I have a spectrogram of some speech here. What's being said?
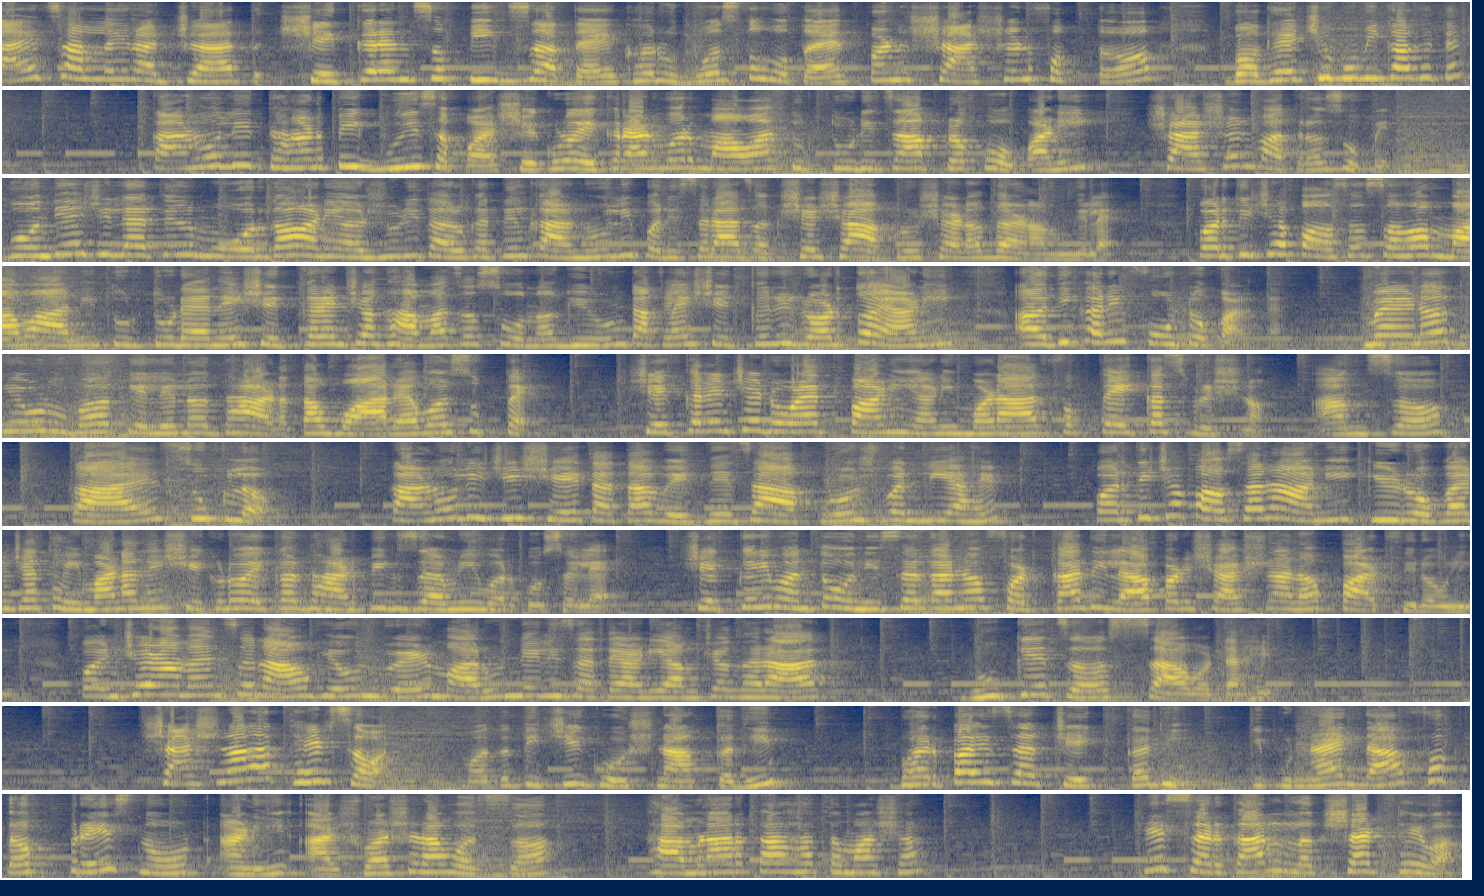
काय चाललंय राज्यात? शेतकऱ्यांचं पीक जात आहे घर उद्ध्वस्त होत आहेत पण शासन फक्त बघ्याची भूमिका घेते? कानोली धान पीक भुईसपा शेकडो एकरांवर मावा तुडतुडीचा प्रकोप आणि शासन मात्र झोपे. गोंदिया जिल्ह्यातील मोरगाव आणि अर्जुनी तालुक्यातील कान्होली परिसर आज अक्षरशः आक्रोशानं दणाणून गेलाय. परतीच्या पावसासह मावा आणि तुडतुड्याने शेतकऱ्यांच्या घामाचं सोनं घेऊन टाकलंय. शेतकरी रडतोय आणि अधिकारी फोटो काढताय मेहनत घेऊन उभं केलेलं धाड आता वाऱ्यावर सुकतंय. शेतकऱ्यांच्या डोळ्यात पाणी आणि मनात फक्त एकच प्रश्न आमचं काय चुकलं कानोलीची शेत आता वेदनेचा आक्रोश बनली आहे. परतीच्या पावसानं आणि कीड रोगांच्या थैमानाने शेकडो एकर धानपीक जमिनीवर कोसळल्या. शेतकरी म्हणतो निसर्गानं फटका दिला पण शासनानं पाठ फिरवली. पंचनाम्यांचं नाव घेऊन वेळ मारून नेली जाते आणि आमच्या घरात भुकेचं सावट आहे. शासनाला थेट सवाल. मदतीची घोषणा कधी? भरपाईचा चेक कधी? की पुन्हा एकदा फक्त प्रेस नोट आणि आश्वासनावरच थांबणार का हा तमाशा? हे सरकार लक्षात ठेवा.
